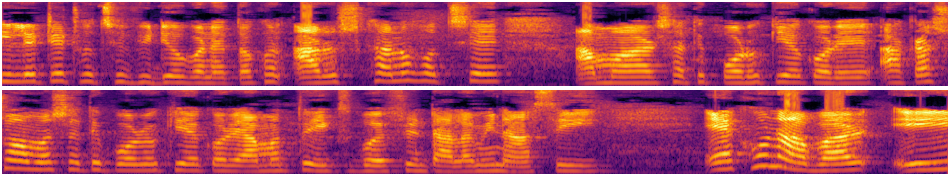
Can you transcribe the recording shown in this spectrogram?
রিলেটেড হচ্ছে ভিডিও বানায়, তখন আরশ খানও হচ্ছে আমার সাথে পরকিয়া করে, আকাশও আমার সাথে পরকিয়া করে, আমার তো এক্স বয়ফ্রেন্ড আলামিন আছেই। এখন আবার এই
